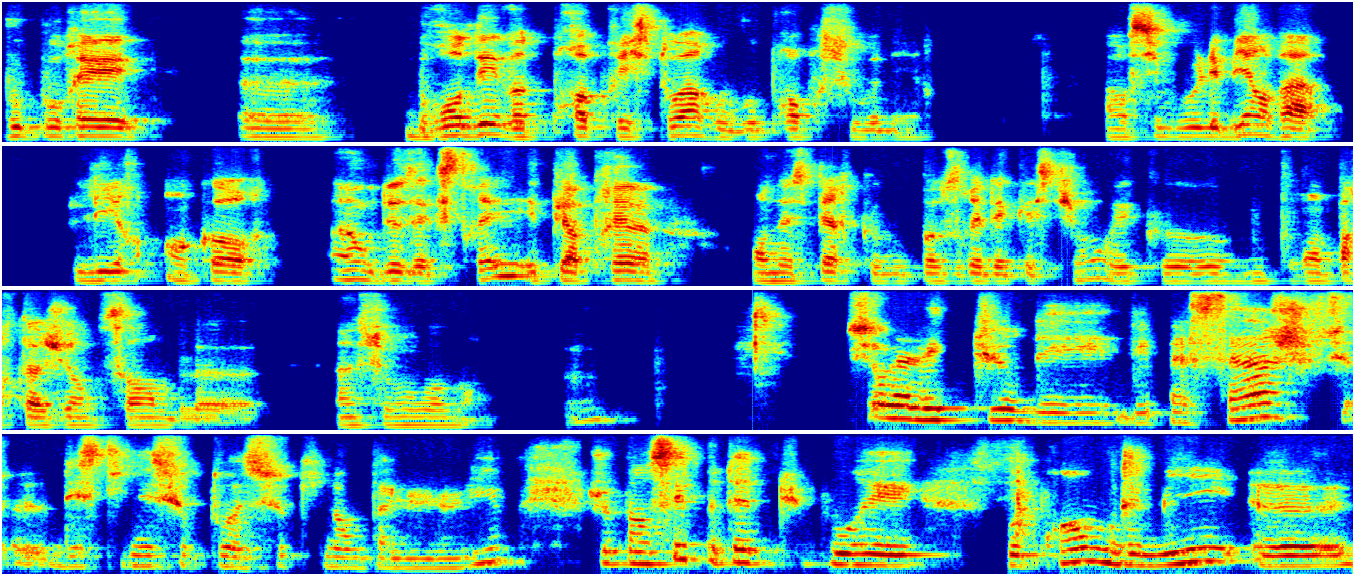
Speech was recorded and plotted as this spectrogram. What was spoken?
vous pourrez euh, broder votre propre histoire ou vos propres souvenirs. Alors, si vous voulez bien, on va lire encore un ou deux extraits, et puis après, on espère que vous poserez des questions et que nous pourrons partager ensemble euh, un second moment. Sur la lecture des, passages, euh, destinés surtout à ceux qui n'ont pas lu le livre, je pensais peut-être tu pourrais reprendre, Rémi, euh,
